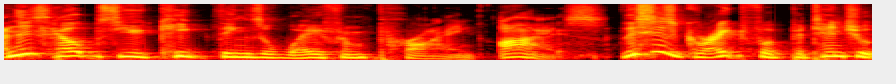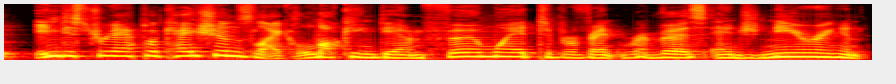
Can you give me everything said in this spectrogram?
and this helps you keep things away from prying eyes. This is great for potential industry applications like locking down firmware to prevent reverse engineering and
